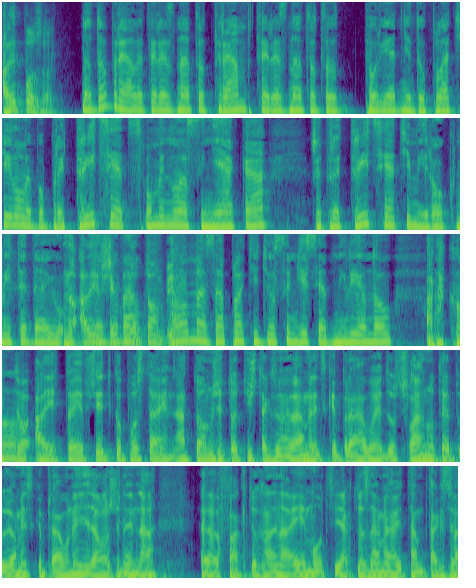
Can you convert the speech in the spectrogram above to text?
Ale pozor. No dobre, ale teraz na to Trump, teraz na toto poriadne doplatil, lebo pred 30, spomenula si nejaká, že pred 30 rokmi teda ju no, ale tom, a on má zaplatiť 80 miliónov. A ako... to, ale to je všetko postavené na tom, že totiž tzv. americké právo je dosť šláhnuté, pretože americké právo není založené na faktoch, ale na emóciách. To znamená, je tam tzv.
